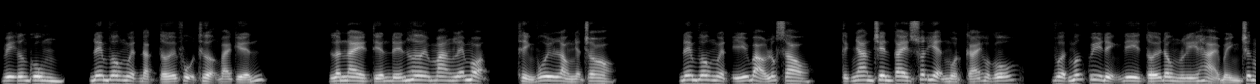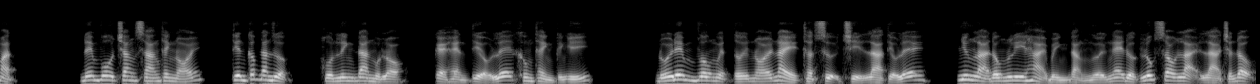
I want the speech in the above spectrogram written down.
Vị ương cung, đêm vô nguyệt đặc tới phụ thượng bái kiến. Lần này tiến đến hơi mang lễ mọn, thỉnh vui lòng nhận cho. Đêm vô nguyệt ý bảo lúc sau, tịch nhan trên tay xuất hiện một cái hộp gỗ, vượt mức quy định đi tới đông ly hải bình trước mặt. Đêm vô trăng sáng thanh nói, tiên cấp đan dược, hồn linh đan một lọ, kẻ hèn tiểu lễ không thành kính ý. Đối đêm vô nguyệt tới nói này thật sự chỉ là tiểu lễ, nhưng là đông ly hải bình đẳng người nghe được lúc sau lại là chấn động.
